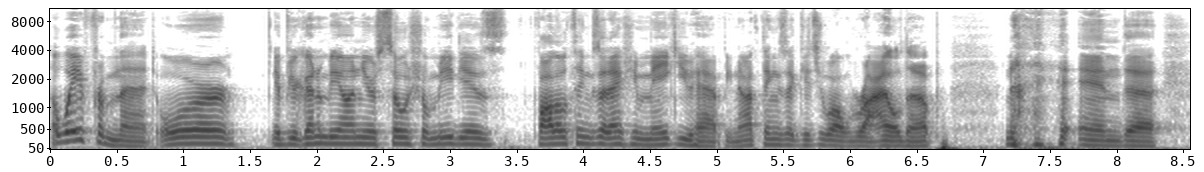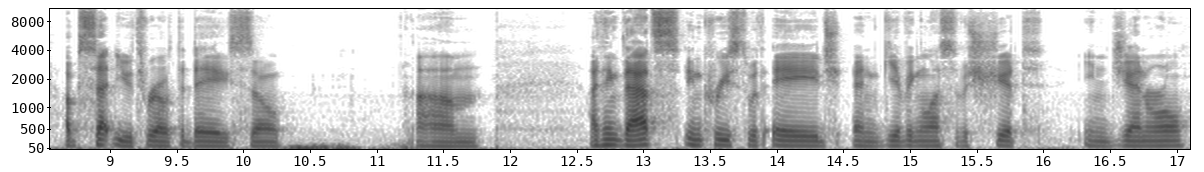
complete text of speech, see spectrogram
away from that. Or if you're going to be on your social medias, follow things that actually make you happy, not things that get you all riled up and uh, upset you throughout the day. So, um, I think that's increased with age and giving less of a shit in general.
